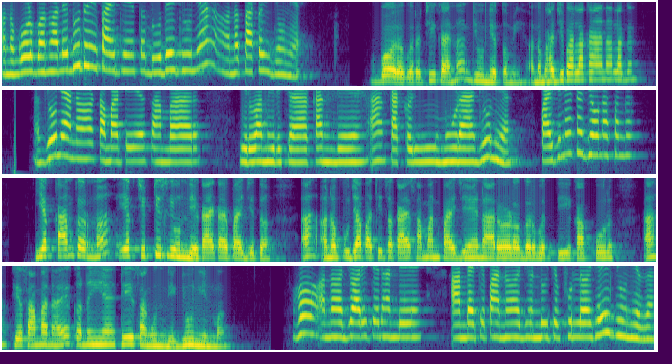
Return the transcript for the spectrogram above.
आणि गोड बनवायला दूधही पाहिजे तर दूधही घेऊन या आणि ताकही घेऊन या. बरं बरं ठीक आहे ना घेऊन येतो मी. आणि भाजीपाला काय आणा लागन? घेऊन या ना टमाटे सांबार हिरवा मिरच्या कांदे काकडी मुळा घेऊन या. पाहिजे नाही का जेवणासंग? एक काम कर ना एक चिठ्ठीच लिहून दे काय काय पाहिजे तर. हा आणि पूजापातीचं काय सामान पाहिजे नारळ अगरबत्ती कापूर हा ते सामान आहे का नाही आहे ते सांगून दे घेऊन येईन मग हो आणि ज्वारीचे धांडे आंब्याचे पानं झेंडूचे फुलं हे घेऊन ये जा.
